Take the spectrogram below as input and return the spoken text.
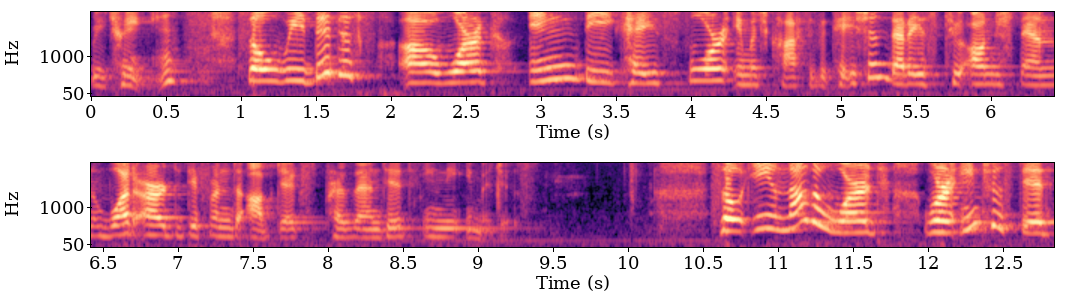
retraining? So we did this uh, work in the case for image classification, that is to understand what are the different objects presented in the images. So in other words, we're interested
